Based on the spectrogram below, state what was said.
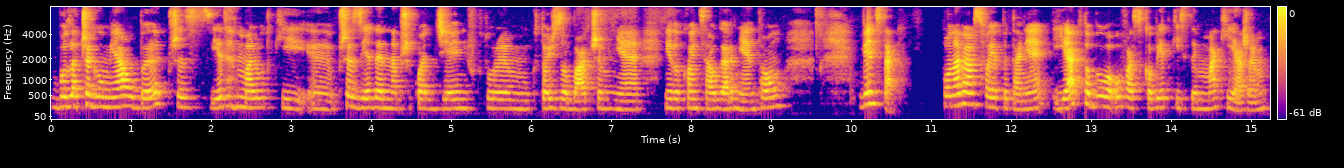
bo dlaczego miałby przez jeden malutki, yy, przez jeden na przykład dzień, w którym ktoś zobaczy mnie nie do końca ogarniętą. Więc tak, ponawiam swoje pytanie, jak to było u Was kobietki z tym makijażem?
